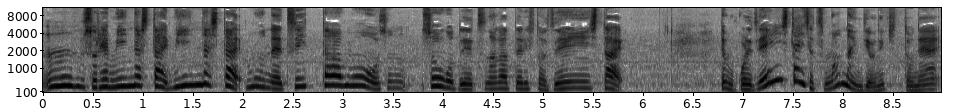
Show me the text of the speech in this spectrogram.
うんそれみんなしたい。みんなしたい。もうねツイッターもその相互でつながってる人は全員したい。でもこれ全員したいじゃつまんないんだよねきっとね。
